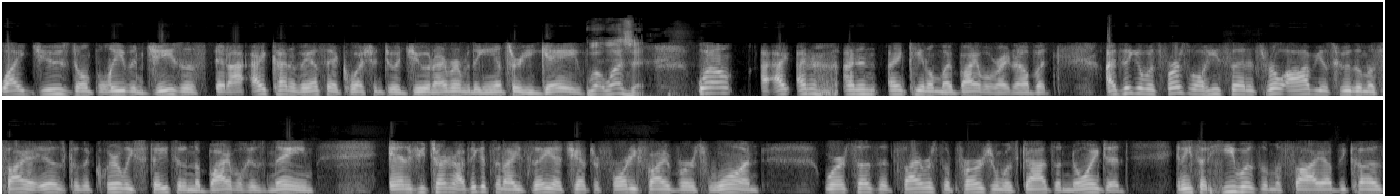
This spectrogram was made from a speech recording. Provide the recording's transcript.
why Jews don't believe in Jesus, and I, I kind of asked that question to a Jew, and I remember the answer he gave. What was it? Well, I I don't I didn't I can't open my Bible right now, but I think it was first of all he said it's real obvious who the Messiah is because it clearly states it in the Bible his name. And if you turn, I think it's in Isaiah chapter 45 verse one, where it says that Cyrus the Persian was God's anointed, and he said he was the Messiah because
